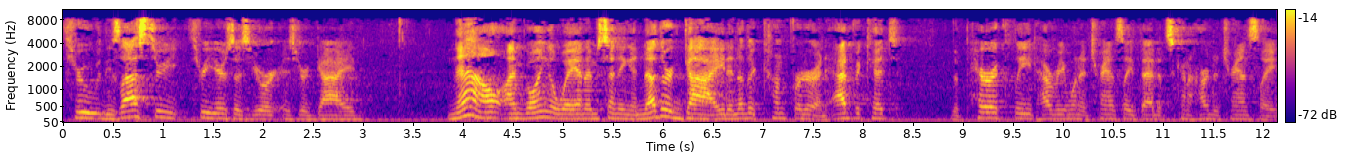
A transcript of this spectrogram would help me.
through these last three, three years as your, as your guide. Now I'm going away and I'm sending another guide, another comforter, an advocate, the paraclete, however you want to translate that. It's kind of hard to translate.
